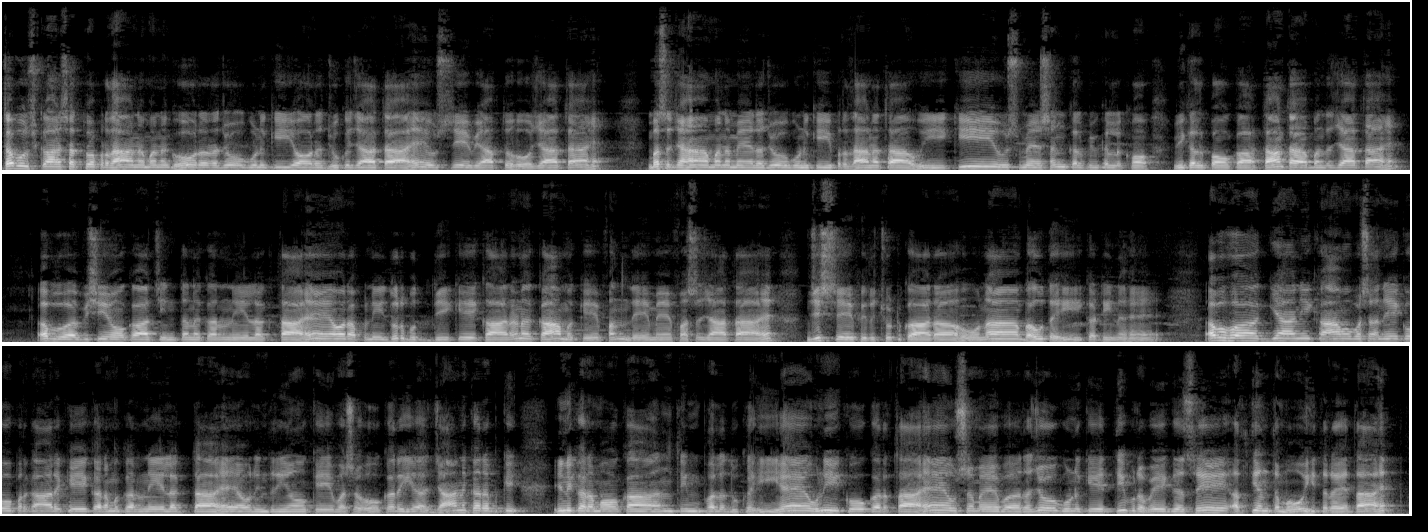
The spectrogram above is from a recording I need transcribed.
तब उसका सत्व प्रधान मन घोर रजोगुण की ओर झुक जाता है, उससे व्याप्त हो जाता है। बस जहाँ मन में रजोगुण की प्रधानता हुई कि उसमें संकल्प विकल्पों विकल्पों का तांता बंध जाता है। अब वह विषयों का चिंतन करने लगता है और अपनी दुर्बुद्धि के कारण काम के फंदे में फंस जाता है, जिससे फिर छुटकारा होना बहुत ही कठिन है। अब वह अज्ञानी काम वश अनेकों प्रकार के कर्म करने लगता है और इंद्रियों के वश होकर यह जानकर कि इन कर्मों का अंतिम फल दुख ही है, उन्हीं को करता है। उस समय वह रजोगुण के तीव्र वेग से अत्यंत मोहित रहता है।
